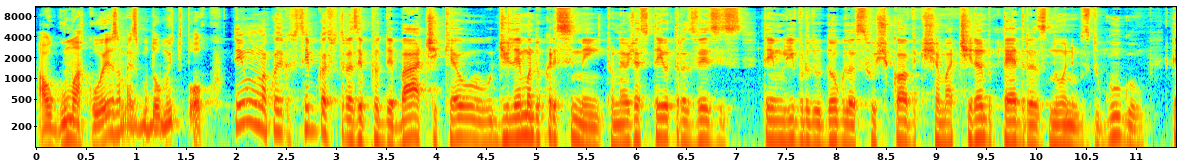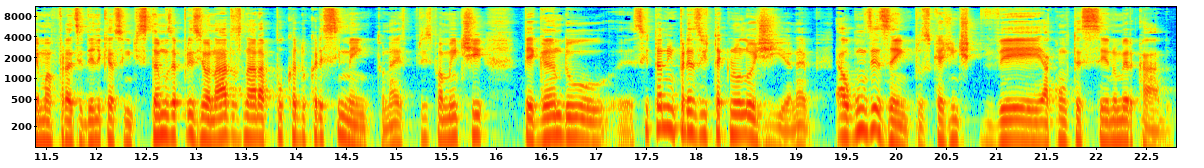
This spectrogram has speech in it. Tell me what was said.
alguma coisa, mas mudou muito pouco. Tem uma coisa que eu sempre gosto de trazer para o debate, que é o dilema do crescimento. Né? Eu já citei outras vezes, tem um livro do Douglas Rushkov que chama Tirando Pedras no ônibus do Google. Tem uma frase dele que é o seguinte: estamos aprisionados na arapuca do crescimento, né? Principalmente pegando, eh, citando empresas de tecnologia, né? Alguns exemplos que a gente vê acontecer no mercado.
